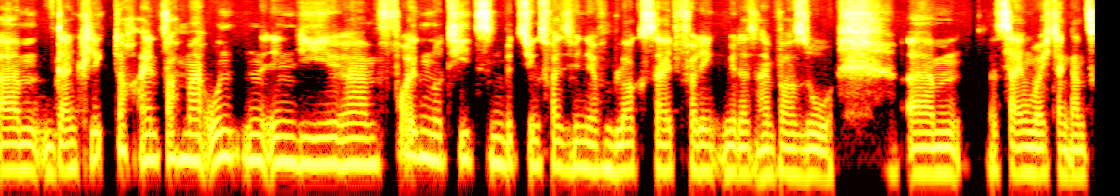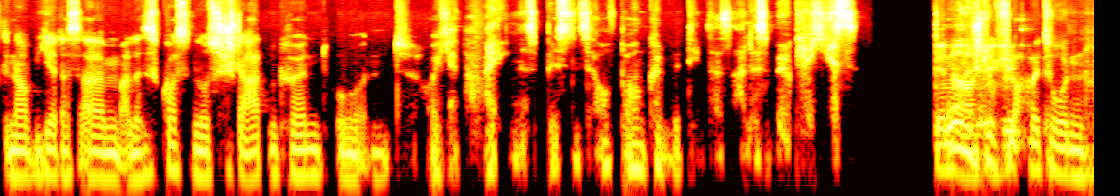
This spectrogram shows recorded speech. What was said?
ähm, dann klickt doch einfach mal unten in die ähm, Folgennotizen, beziehungsweise wenn ihr auf dem Blog seid, verlinken wir das einfach so. Ähm, da zeigen wir euch dann ganz genau, wie ihr das ähm, alles kostenlos starten könnt und euch ein eigenes Business aufbauen könnt, mit dem das alles möglich ist. Genau, Ohne Schlupflochmethoden.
